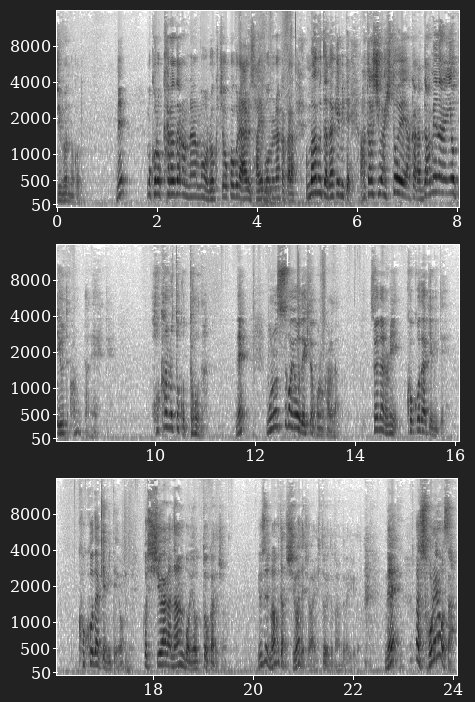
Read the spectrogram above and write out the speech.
自分のこと。ね。もうこの体のなもう6兆個ぐらいある細胞の中からまぶただけ見て私は一重やからダメなんよって言うてあんたねって。他のとこどうなん？ね？ものすごいようできたのこの体。それなのにここだけ見てここだけ見てよ。これシワが何本寄っとうかでしょ。要するにまぶたのシワでしょあれ一重とかなんとか言うけど。ね？だからそれをさ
